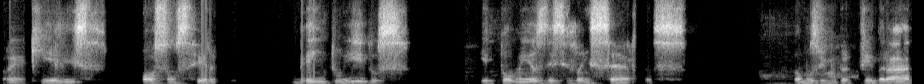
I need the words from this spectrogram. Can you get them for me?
para que eles possam ser bem intuídos e tomem as decisões certas. Vamos vibrar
